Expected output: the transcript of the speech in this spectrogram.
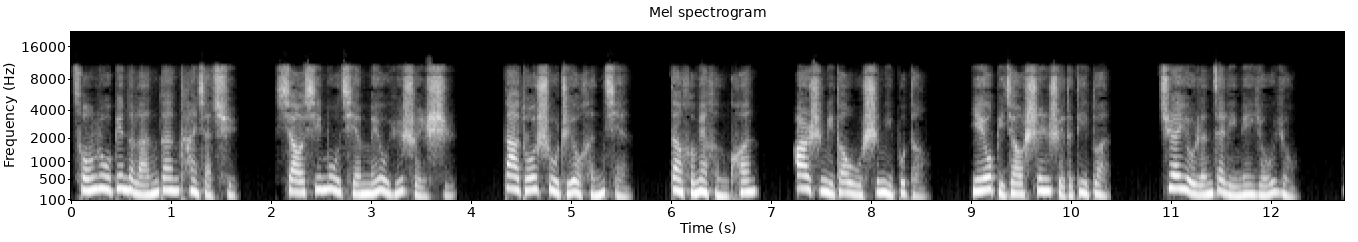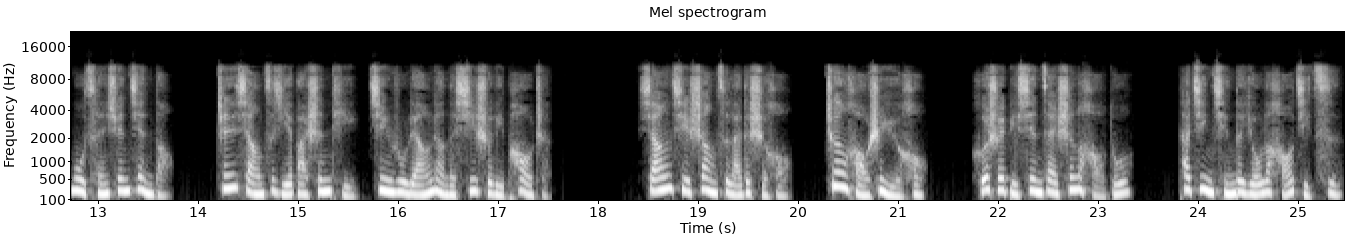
从路边的栏杆看下去，小溪目前没有雨水时，大多数只有很浅，但河面很宽，二十米到五十米不等，也有比较深水的地段，居然有人在里面游泳。穆岑轩见到，真想自己也把身体浸入凉凉的溪水里泡着。想起上次来的时候，正好是雨后，河水比现在深了好多，他尽情的游了好几次。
